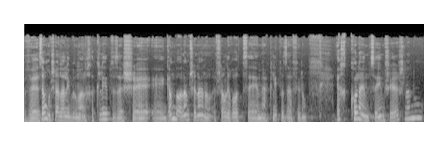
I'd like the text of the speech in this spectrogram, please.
וזהו, מה שעלה לי במהלך הקליפ, זה שגם בעולם שלנו, אפשר לראות אה, מהקליפ הזה אפילו, איך כל האמצעים שיש לנו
